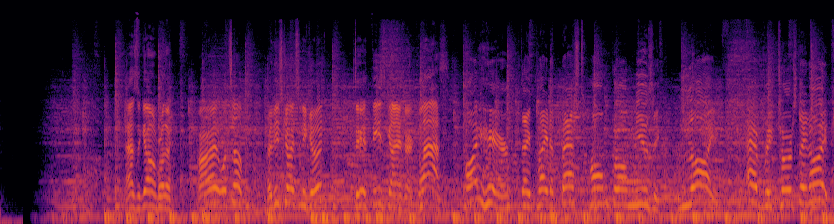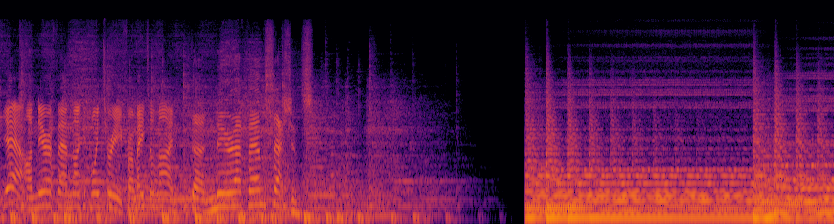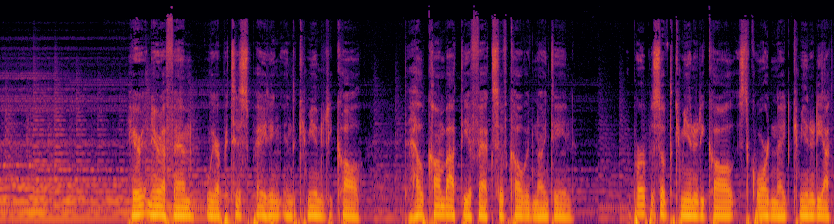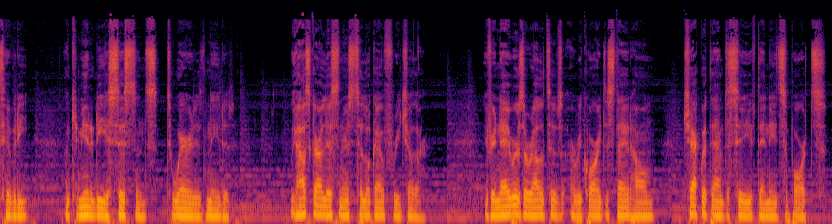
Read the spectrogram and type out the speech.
How's it going, brother? All right, what's up? Are these guys any good? Dude, these guys are class. I hear they play the best homegrown music live every Thursday night. Yeah, on Near FM 90.3 from 8 till 9. The Near FM sessions. Here at Near FM, we are participating in the community call to help combat the effects of COVID 19. The purpose of the community call is to coordinate community activity and community assistance to where it is needed. We ask our listeners to look out for each other. If your neighbours or relatives are required to stay at home, check with them to see if they need supports.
